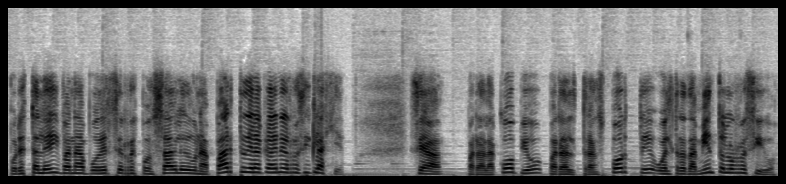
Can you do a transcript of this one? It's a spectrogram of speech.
por esta ley van a poder ser responsables de una parte de la cadena de reciclaje, sea para el acopio, para el transporte o el tratamiento de los residuos.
